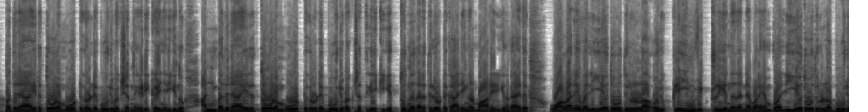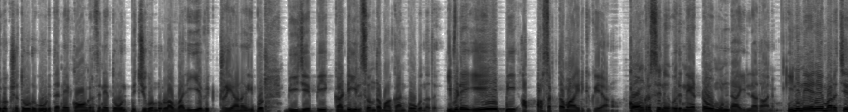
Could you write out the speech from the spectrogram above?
നാൽപ്പതിനായിരത്തോളം വോട്ടുകളുടെ ഭൂരിപക്ഷം നേടിക്കഴിഞ്ഞിരിക്കുന്നു. അൻപതിനായിരത്തോളം വോട്ടുകളുടെ ഭൂരിപക്ഷത്തിലേക്ക് എത്തുന്ന തരത്തിലോട്ട് കാര്യങ്ങൾ മാറിയിരിക്കുന്നു. അതായത് വളരെ വലിയ തോതിലുള്ള ഒരു ക്ലീൻ വിക്ടറി എന്ന് തന്നെ പറയാം. വലിയ തോതിലുള്ള ഭൂരിപക്ഷത്തോടു കൂടി തന്നെ കോൺഗ്രസിനെ തോൽപ്പിച്ചുകൊണ്ടുള്ള വലിയ വിക്ടറിയാണ് ഇപ്പോൾ ബി ജെ പി കടിയിൽ സ്വന്തമാക്കാൻ പോകുന്നത്. ഇവിടെ എ പി അപ്രസക്തമായിരിക്കുകയാണ്. കോൺഗ്രസിന് ഒരു നേട്ടവും ഉണ്ടായില്ല താനും ഇനി നേരെ മറിച്ച്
